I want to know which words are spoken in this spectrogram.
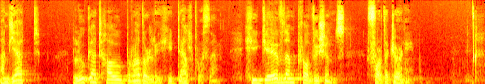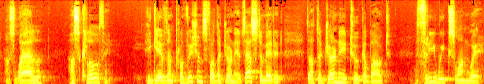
And yet, look at how brotherly he dealt with them. He gave them provisions for the journey, as well as clothing. He gave them provisions for the journey. It's estimated that the journey took about three weeks one way.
